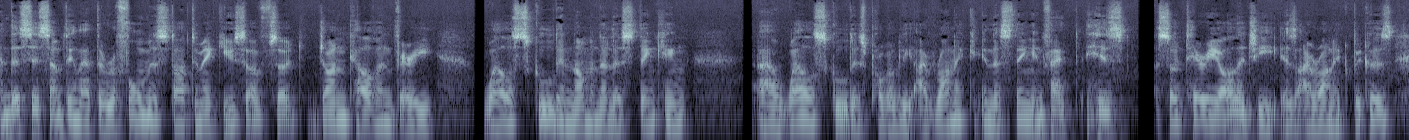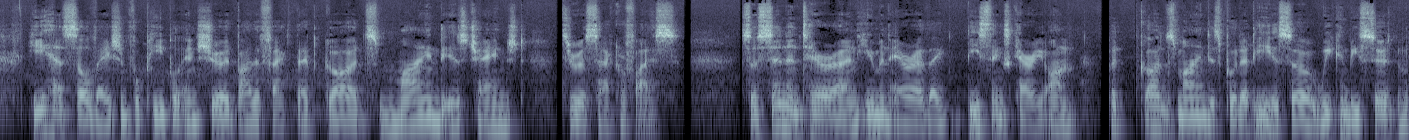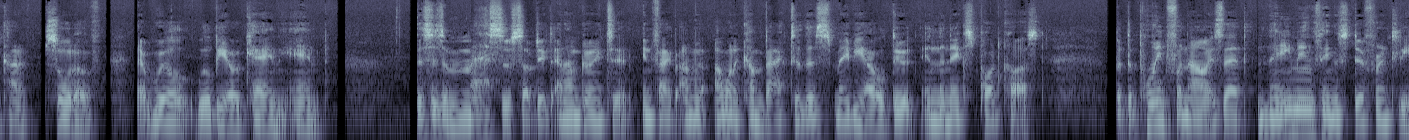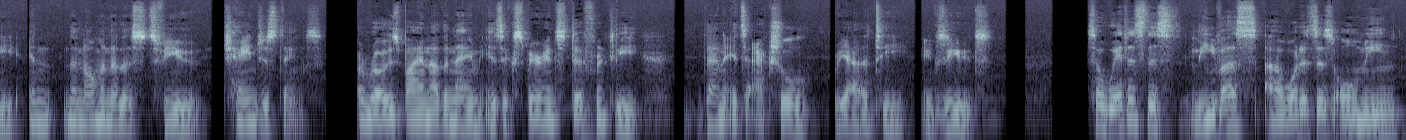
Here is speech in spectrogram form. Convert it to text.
And this is something that the reformers start to make use of. So, John Calvin, very well schooled in nominalist thinking, uh, well schooled is probably ironic in this thing. In fact, his soteriology is ironic because he has salvation for people ensured by the fact that God's mind is changed through a sacrifice. So sin and terror and human error, they these things carry on, but God's mind is put at ease, so we can be certain, kind of, sort of, that we'll we'll be okay in the end. This is a massive subject, and I'm going to, in fact, I'm, I want to come back to this. Maybe I will do it in the next podcast. But the point for now is that naming things differently in the nominalist's view changes things. A rose by another name is experienced differently than its actual reality exudes. So, where does this leave us? Uh, what does this all mean?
